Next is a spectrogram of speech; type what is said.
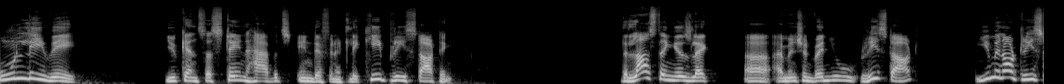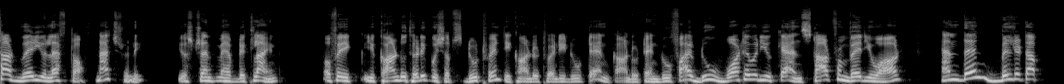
only way you can sustain habits indefinitely. Keep restarting. The last thing is like uh, I mentioned, when you restart, you may not restart where you left off naturally. Your strength may have declined. Okay, you can't do 30 push ups, do 20, can't do 20, do 10, can't do 10, do 5, do whatever you can. Start from where you are and then build it up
